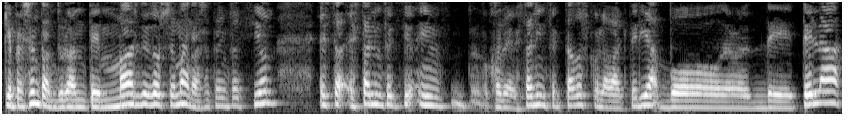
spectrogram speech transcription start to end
que presentan durante más de dos semanas esta infección están, infectados con la bacteria Bordetella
